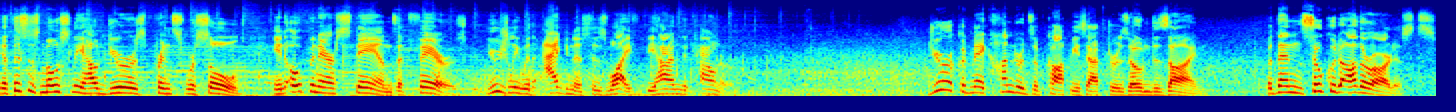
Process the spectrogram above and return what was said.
yet this is mostly how Dürer's prints were sold, in open-air stands at fairs, usually with Agnes, his wife, behind the counter. Dürer could make hundreds of copies after his own design, but then so could other artists.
